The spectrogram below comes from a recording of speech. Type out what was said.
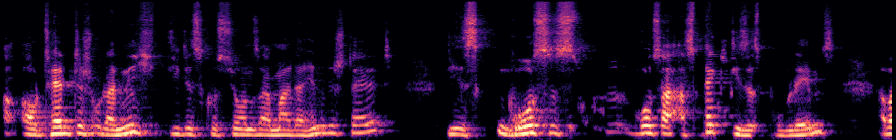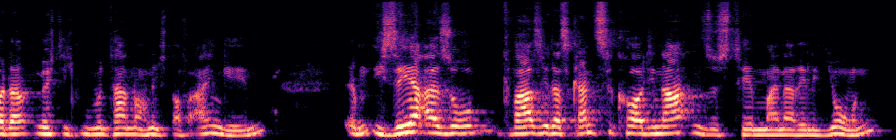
authentisch oder nicht, die Diskussion sei mal dahingestellt. Die ist ein großes, großer Aspekt dieses Problems, aber da möchte ich momentan noch nicht drauf eingehen. Ähm, ich sehe also quasi das ganze Koordinatensystem meiner Religion,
